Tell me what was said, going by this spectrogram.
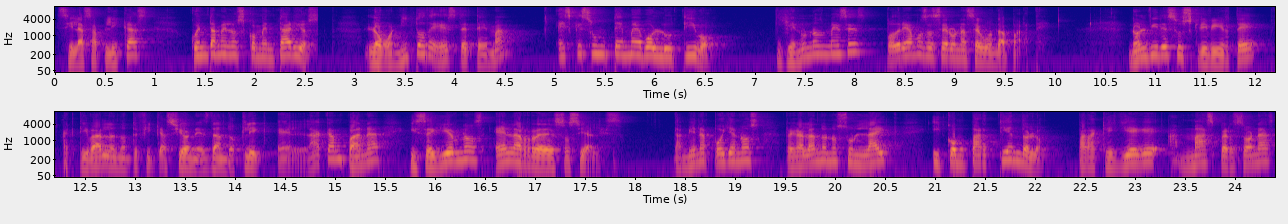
Si las aplicas, cuéntame en los comentarios. Lo bonito de este tema es que es un tema evolutivo y en unos meses podríamos hacer una segunda parte. No olvides suscribirte, activar las notificaciones dando clic en la campana y seguirnos en las redes sociales. También apóyanos regalándonos un like y compartiéndolo para que llegue a más personas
